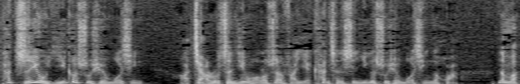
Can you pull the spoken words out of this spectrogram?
它只有一个数学模型啊。假如神经网络算法也看成是一个数学模型的话，那么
